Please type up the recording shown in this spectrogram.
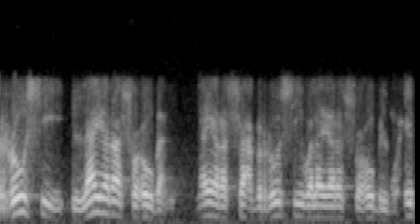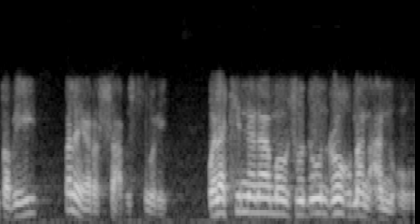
الروسي لا يرى شعوبا لا يرى الشعب الروسي ولا يرى الشعوب المحيطة به ولا يرى الشعب السوري. ولكننا موجودون رغما عنه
